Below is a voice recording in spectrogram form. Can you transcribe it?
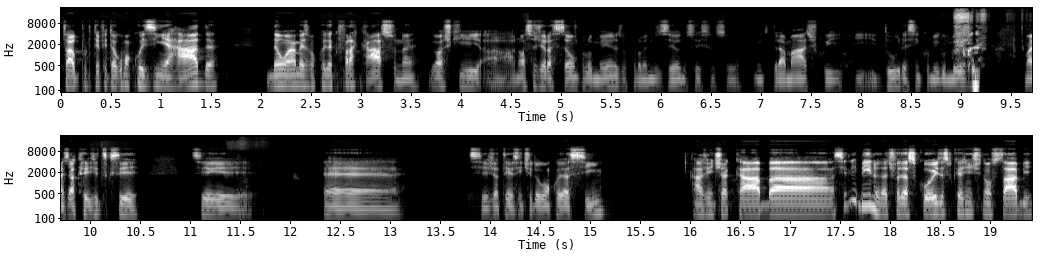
sabe, por ter feito alguma coisinha errada, não é a mesma coisa que fracasso, né? Eu acho que a, nossa geração, pelo menos, ou pelo menos eu, não sei se eu sou muito dramático e, e duro assim comigo mesmo, mas acredito que você, você, é, você já tenha sentido alguma coisa assim. A gente acaba se inibindo né, de fazer as coisas porque a gente não sabe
